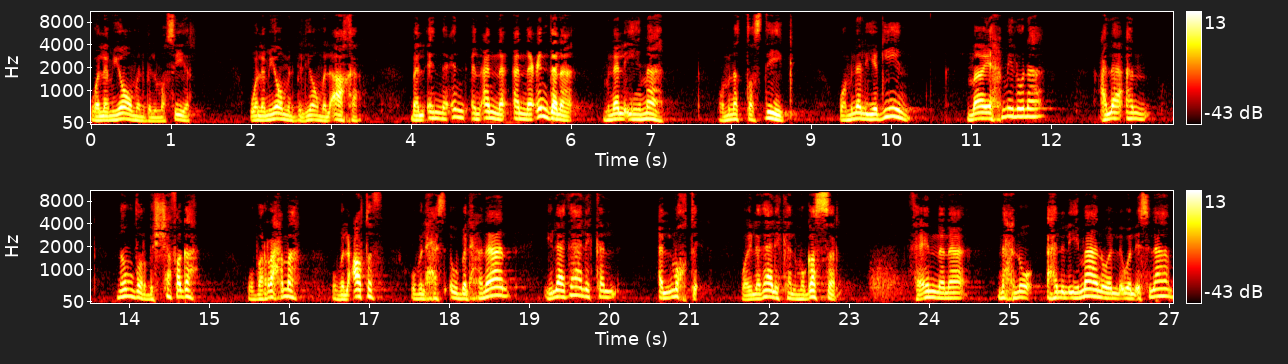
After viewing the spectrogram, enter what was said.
ولم يؤمن بالمصير ولم يؤمن باليوم الآخر بل إن, إن, أن, أن عندنا من الإيمان ومن التصديق ومن اليقين ما يحملنا على أن ننظر بالشفقة وبالرحمة وبالعطف وبالحنان إلى ذلك المخطئ وإلى ذلك المقصر. فإننا نحن أهل الإيمان والإسلام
